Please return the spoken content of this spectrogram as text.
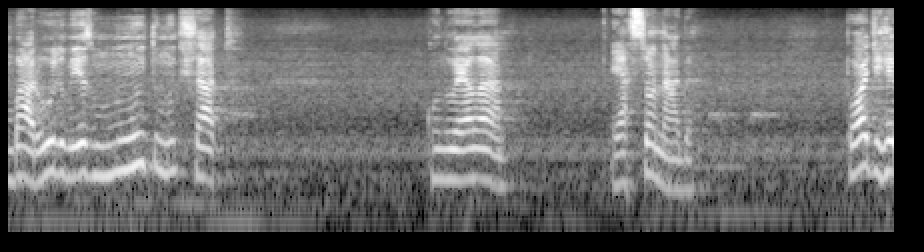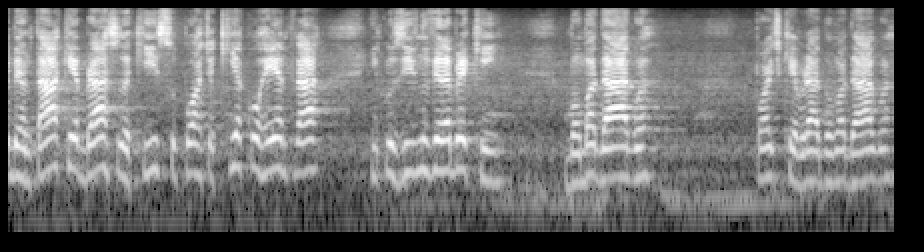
um barulho mesmo muito, muito chato. Quando ela é acionada pode rebentar, quebrar isso daqui, suporte aqui, a correia entrar, inclusive no virabrequim. Bomba d'água, pode quebrar a bomba d'água.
